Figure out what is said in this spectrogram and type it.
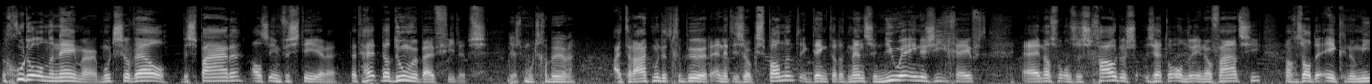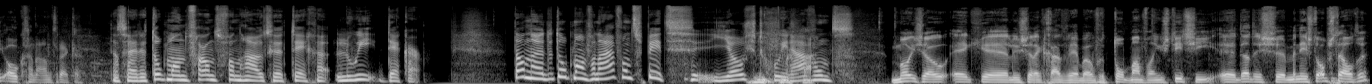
Een goede ondernemer moet zowel besparen als investeren. Dat, dat doen we bij Philips. Dus moet gebeuren? Uiteraard moet het gebeuren. En het is ook spannend. Ik denk dat het mensen nieuwe energie geeft. En als we onze schouders zetten onder innovatie... dan zal de economie ook gaan aantrekken. Dat zei de topman Frans van Houten tegen Louis Dekker. Dan uh, de topman van Avondspits. Joost, goedenavond. Mooi zo. Ik, uh, Lucelle, ik ga het weer hebben over de topman van Justitie. Uh, dat is minister Opstelten.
